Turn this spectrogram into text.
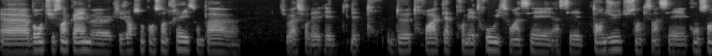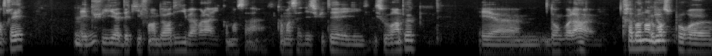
bon, tu sens quand même que les joueurs sont concentrés, ils sont pas tu vois, sur les, les, 2, 3, 4 premiers trous, ils sont assez, assez tendus, tu sens qu'ils sont assez concentrés. Et mhm. puis, euh, dès qu'ils font un birdie, bah, voilà, ils commencent à, commencent à discuter et ils, s'ouvrent un peu. Et euh, donc, voilà, très bonne ambiance pour, euh,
